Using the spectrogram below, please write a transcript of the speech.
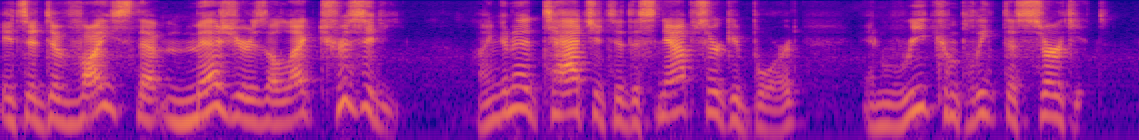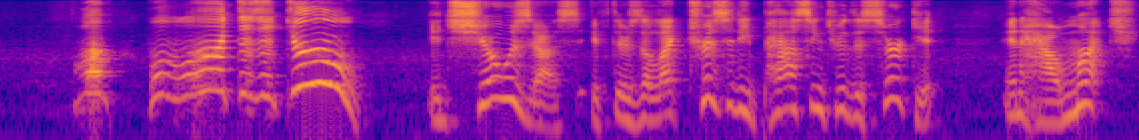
It's a device that measures electricity. I'm going to attach it to the snap circuit board and recomplete the circuit. What, what, does it do? It shows us if there's electricity passing through the circuit and how much.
